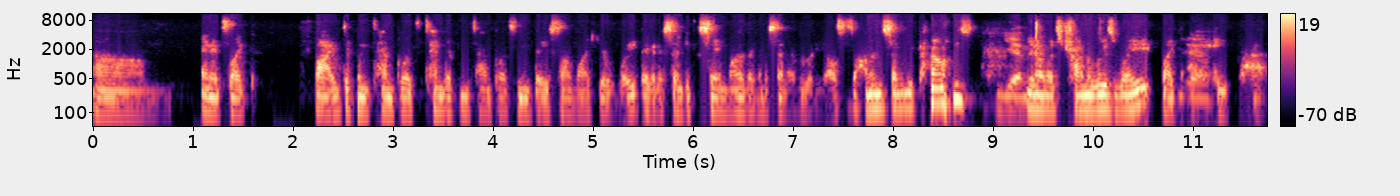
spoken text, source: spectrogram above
um, and it's like five different templates, 10 different templates, and based on like your weight, they're going to send you the same one they're going to send everybody else is 170 pounds. Yeah. Man. You know, that's trying to lose weight. Like, yeah. I hate that.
